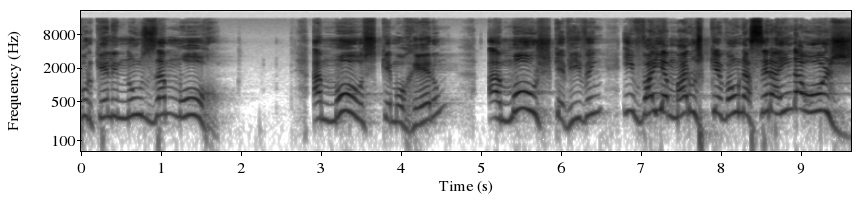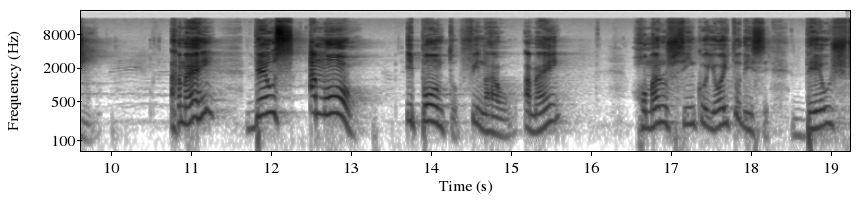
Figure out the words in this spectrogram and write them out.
porque ele nos amou. Amou os que morreram, amou os que vivem e vai amar os que vão nascer ainda hoje. Amém? Deus amou. E ponto final. Amém? Romanos 5 e 8 disse: Deus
